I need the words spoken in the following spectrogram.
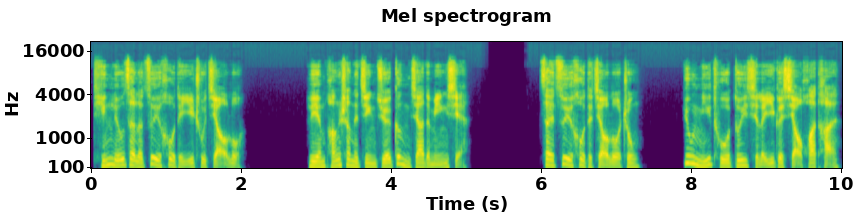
停留在了最后的一处角落，脸庞上的警觉更加的明显。在最后的角落中，用泥土堆起了一个小花坛，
